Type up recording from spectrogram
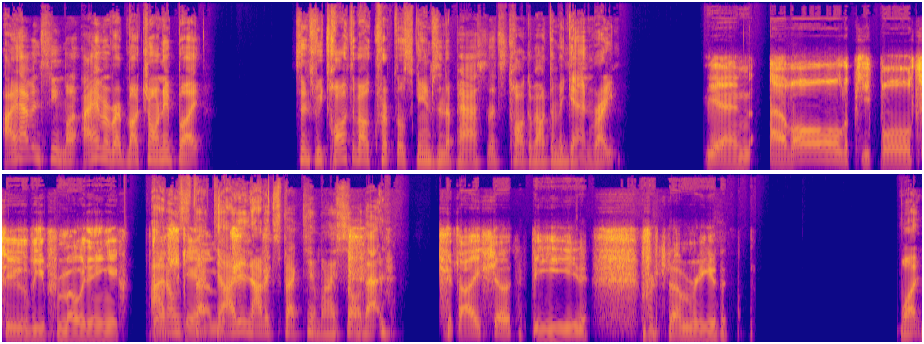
I haven't seen much, I haven't read much on it, but since we talked about crypto scams in the past, let's talk about them again, right? Yeah, and out of all the people to be promoting a I don't scam, expect. I did not expect him when I saw that. Because iShowSpeed for some reason. what?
